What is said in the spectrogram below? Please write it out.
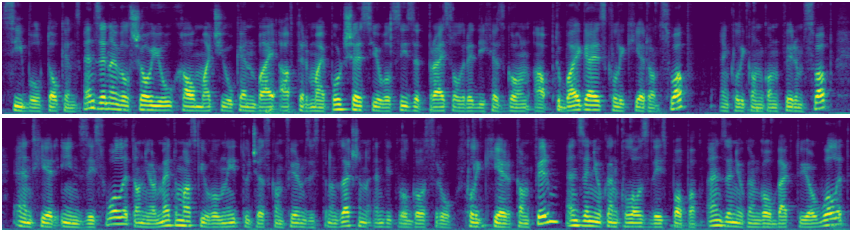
CBULL tokens. And then I will show you how much you can buy after my purchase. You will see that price already has gone up. To buy guys, click here on swap and click on confirm swap and here in this wallet on your metamask you will need to just confirm this transaction and it will go through. Click here confirm and then you can close this pop-up and then you can go back to your wallet.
